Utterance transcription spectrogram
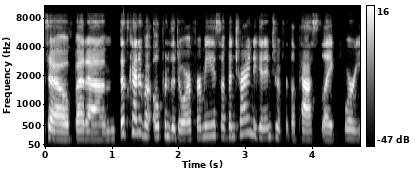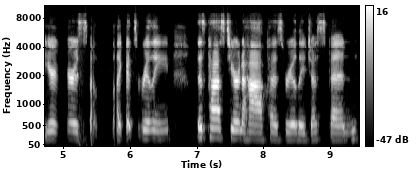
so, but um that's kind of what opened the door for me. So I've been trying to get into it for the past like 4 years, but like it's really this past year and a half has really just been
